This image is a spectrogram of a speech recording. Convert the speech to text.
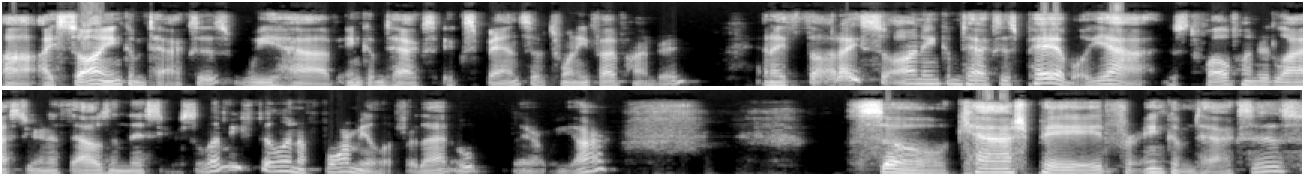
Uh, I saw income taxes. We have income tax expense of 2500 and I thought I saw an income taxes payable. Yeah, it was 1200 last year and 1000 this year. So let me fill in a formula for that. Oh, there we are. So cash paid for income taxes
